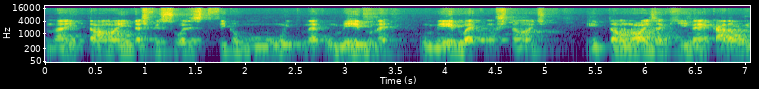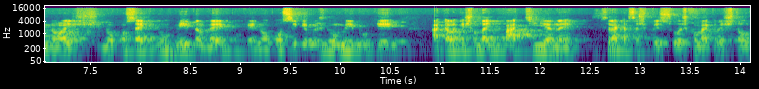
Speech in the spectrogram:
né? Então ainda as pessoas ficam muito, né, com medo, né? O medo é constante. Então, nós aqui, né, cada um de nós não consegue dormir também, porque não conseguimos dormir porque aquela questão da empatia, né? Será que essas pessoas, como é que elas estão,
